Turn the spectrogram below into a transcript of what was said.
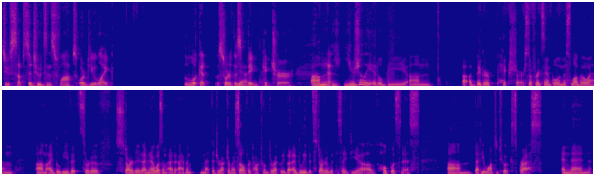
do substitutes and swaps, or do you like look at sort of this yeah. big picture? Um, and- usually, it'll be um, a, bigger picture. So, for example, in this La Boheme, um, I believe it sort of started. I mean, I wasn't, I, I, haven't met the director myself or talked to him directly, but I believe it started with this idea of hopelessness um, that he wanted to express. And then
